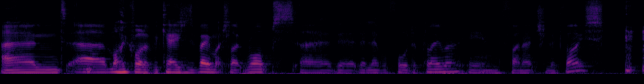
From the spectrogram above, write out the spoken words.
And uh, my qualifications are very much like Rob's, uh, the the level four diploma in financial advice.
